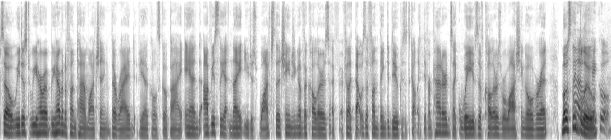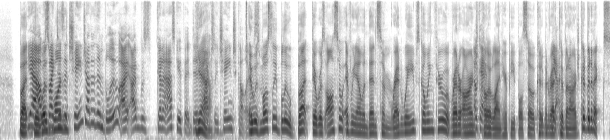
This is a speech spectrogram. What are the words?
so we just we are we having a fun time watching the ride vehicles go by, and obviously at night you just watch the changing of the colors. I, f- I feel like that was a fun thing to do because it's got like different patterns, like waves of colors were washing over it, mostly Oh, blue. Okay, cool. But Yeah, there I was, was, like, one. does it change other than blue? I, I was gonna ask you if it did Yeah. actually change colors. It was mostly blue, but there was also every now and then some red waves going through, red or orange. Okay. Colorblind here, people. So it could have been red, Yeah. could have been orange, could have been a mix.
